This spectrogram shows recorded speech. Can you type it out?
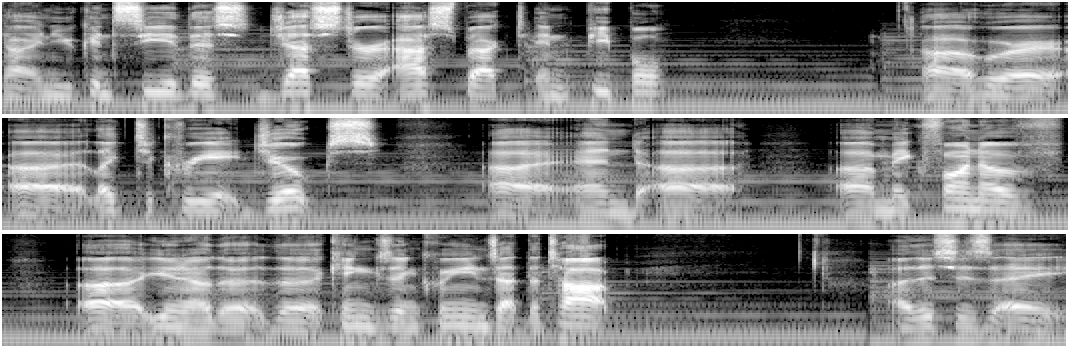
uh, and you can see this jester aspect in people uh, who are like to create jokes and make fun of, you know, the the kings and queens at the top. this is a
